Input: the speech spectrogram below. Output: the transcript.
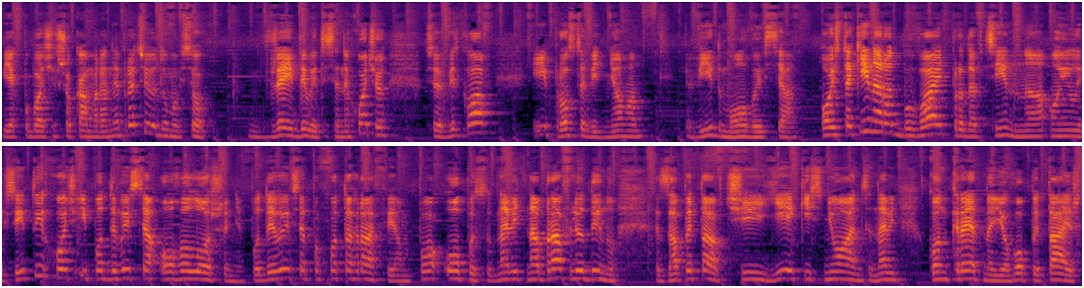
як побачив, що камера не працює, думав, все, вже й дивитися не хочу. Все, відклав і просто від нього відмовився. Ось такі народ бувають продавці на OLX. І ти хоч і подивився оголошення, подивився по фотографіям, по опису, навіть набрав людину, запитав, чи є якісь нюанси, навіть конкретно його питаєш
